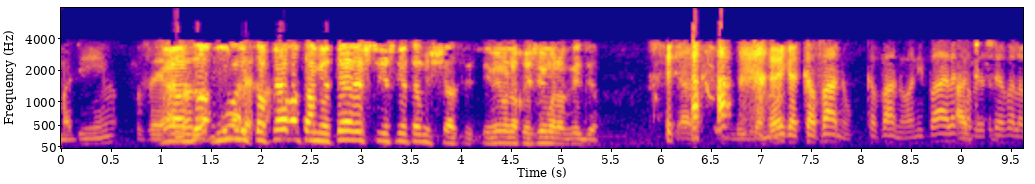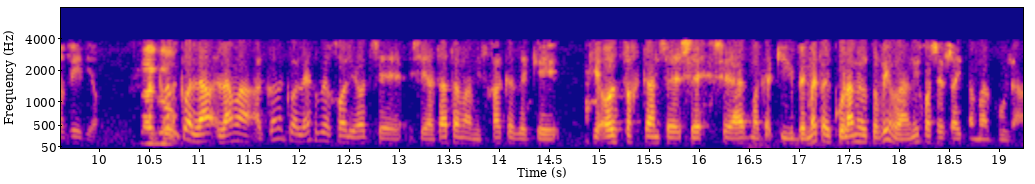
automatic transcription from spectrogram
מדהים, ואני לא אם אני סופר אותם יותר, יש לי יותר מ-6 אסיסטים, אם אנחנו יושבים על הוידאו. רגע, קבענו, קבענו. אני בא אליך ויושב על הוידאו. קודם כל, למה, קודם כל, איך זה יכול להיות ש, שיצאת מהמשחק הזה כ, כעוד שחקן שהיה מכבי, כי באמת כולם היו טובים, אבל אני חושב שהיית מעל כולם.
